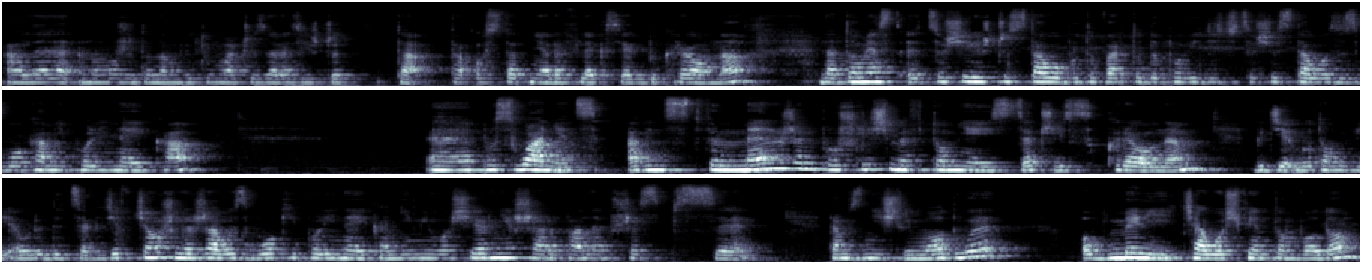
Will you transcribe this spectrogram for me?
ale no może to nam wytłumaczy zaraz jeszcze ta, ta ostatnia refleksja jakby Kreona. Natomiast e, co się jeszcze stało, bo to warto dopowiedzieć, co się stało ze zwłokami Polinejka. E, posłaniec, a więc z Twym mężem poszliśmy w to miejsce, czyli z Kreonem, gdzie, bo to mówi Eurydyce, gdzie wciąż leżały zwłoki Polinejka, niemiłosiernie szarpane przez psy. Tam wznieśli modły, obmyli ciało świętą wodą,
